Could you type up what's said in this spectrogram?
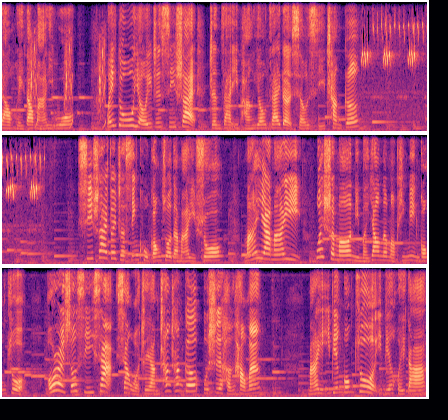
要回到蚂蚁窝，唯独有一只蟋蟀正在一旁悠哉的休息唱歌。蟋蟀对着辛苦工作的蚂蚁说：“蚂蚁呀，蚂蚁，为什么你们要那么拼命工作？偶尔休息一下，像我这样唱唱歌，不是很好吗？”蚂蚁一边工作一边回答：“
